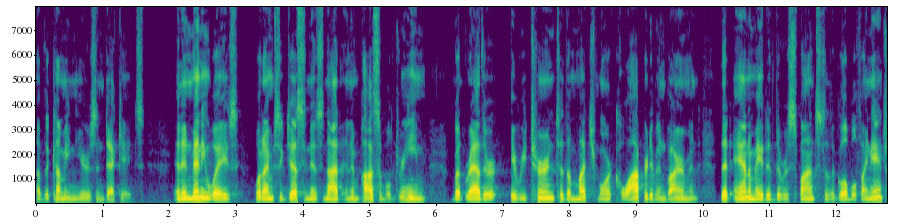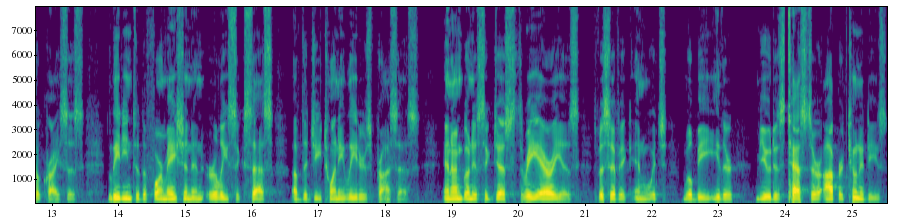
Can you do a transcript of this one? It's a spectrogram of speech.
of the coming years and decades. And in many ways, what I'm suggesting is not an impossible dream, but rather a return to the much more cooperative environment that animated the response to the global financial crisis, leading to the formation and early success of the G20 leaders process. And I'm going to suggest three areas specific in which will be either viewed as tests or opportunities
